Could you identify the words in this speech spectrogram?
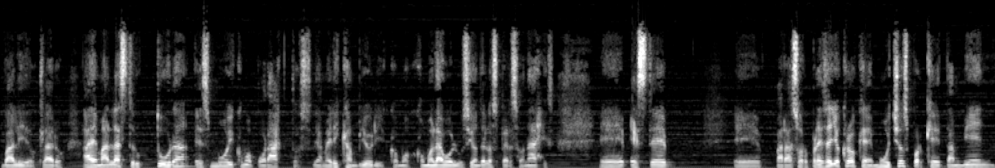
válido, claro. Además, la estructura es muy como por actos de American Beauty, como, como la evolución de los personajes. este, para sorpresa, yo creo que de muchos, porque también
